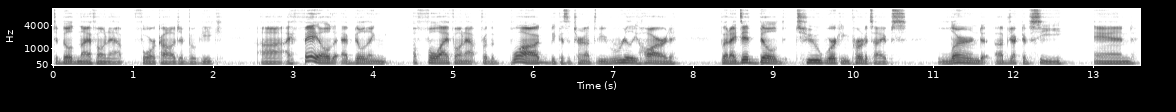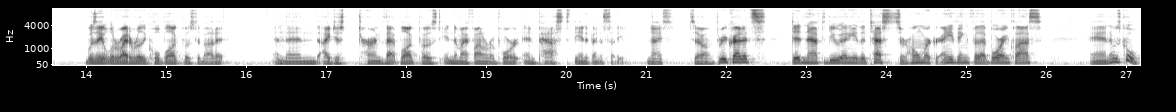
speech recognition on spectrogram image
to build an iPhone app for College Info Geek. Uh, I failed at building a full iPhone app for the blog because it turned out to be really hard. But I did build two working prototypes, learned Objective C, and was able to write a really cool blog post about it. And then I just turned that blog post into my final report and passed the independent study. Nice. So three credits. Didn't have to do any of the tests or homework or anything for that boring class, and it was cool.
